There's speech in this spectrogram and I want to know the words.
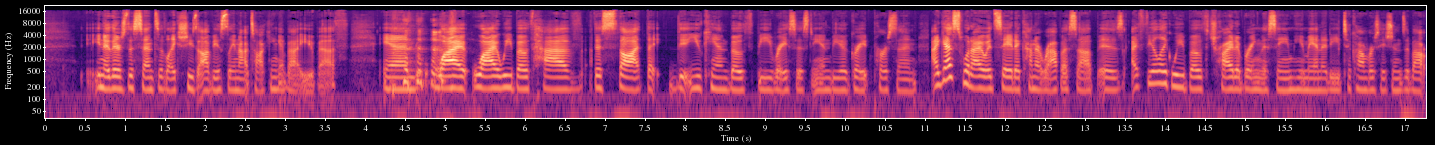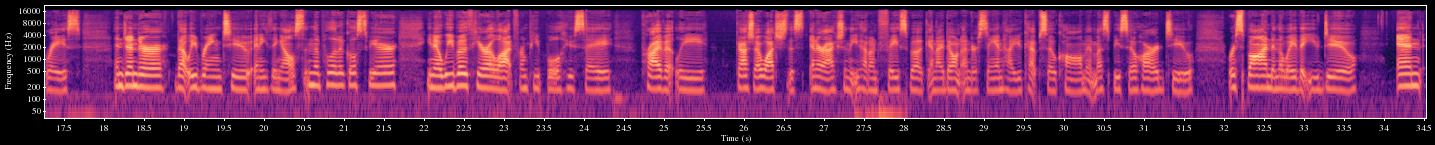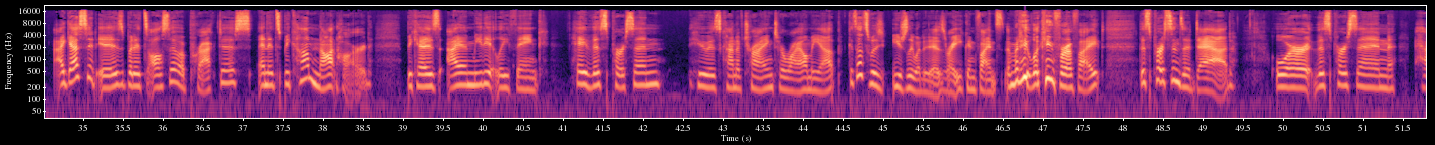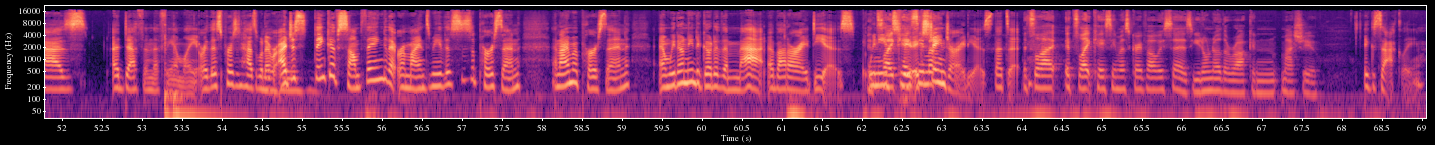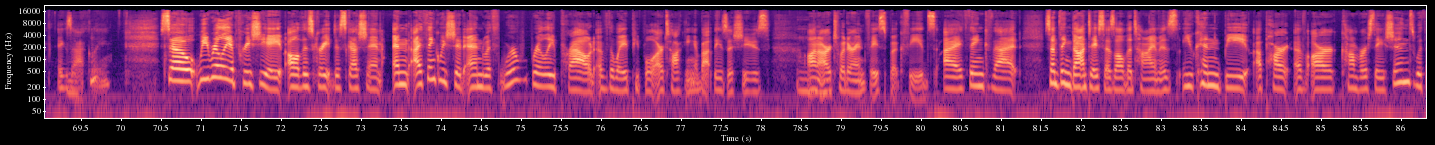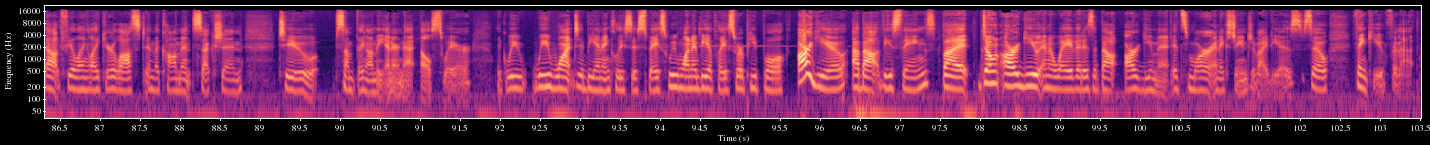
you know there's this sense of like she's obviously not talking about you beth. And why why we both have this thought that that you can both be racist and be a great person. I guess what i would say to kind of wrap us up is i feel like we both try to bring the same humanity to conversations about race and gender that we bring to anything else in the political sphere. You know we both hear a lot from people who say privately gosh, I watched this interaction that you had on Facebook and I don't understand how you kept so calm. It must be so hard to respond in the way that you do. And I guess it is, but it's also a practice and it's become not hard because I immediately think, hey, this person who is kind of trying to rile me up, because that's what, usually what it is, right? You can find somebody looking for a fight. This person's a dad, or this person has a death in the family or this person has whatever. Mm-hmm. I just think of something that reminds me this is a person and I'm a person and we don't need to go to the mat about our ideas. It's we need like to Casey exchange Ma- our ideas. That's it. It's like it's like Kacey Musgrave always says, you don't know the rock in my shoe. Exactly. Exactly. Mm-hmm. So, we really appreciate all this great discussion. And I think we should end with we're really proud of the way people are talking about these issues mm-hmm. on our Twitter and Facebook feeds. I think that something Dante says all the time is you can be a part of our conversations without feeling like you're lost in the comments section to something on the internet elsewhere. Like we we want to be an inclusive space. We want to be a place where people argue about these things, but don't argue in a way that is about argument. It's more an exchange of ideas. So, thank you for that.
